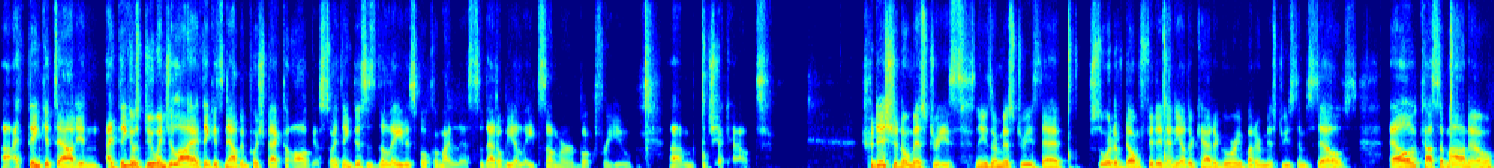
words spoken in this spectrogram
Uh, I think it's out in, I think it was due in July. I think it's now been pushed back to August. So I think this is the latest book on my list. So that'll be a late summer book for you um, to check out. Traditional mysteries. These are mysteries that sort of don't fit in any other category, but are mysteries themselves. Elle Cosimano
